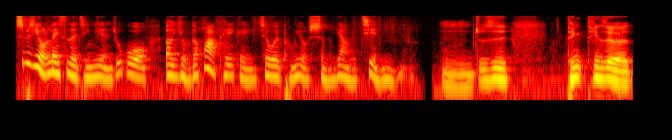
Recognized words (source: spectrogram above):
是不是有类似的经验？如果呃有的话，可以给这位朋友什么样的建议呢？嗯，就是听听这个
